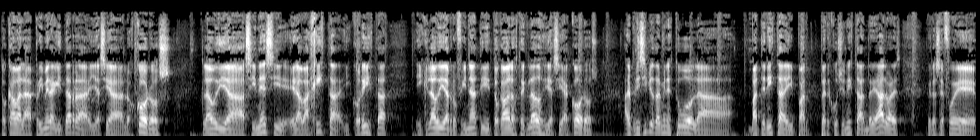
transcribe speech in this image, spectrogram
tocaba la primera guitarra y hacía los coros. Claudia Cinesi era bajista y corista. Y Claudia Rufinati tocaba los teclados y hacía coros. Al principio también estuvo la baterista y percusionista Andrea Álvarez, pero se fue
